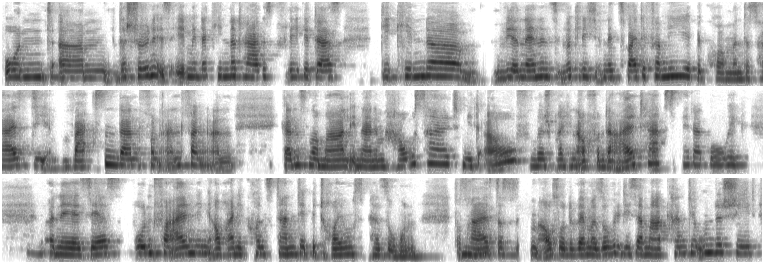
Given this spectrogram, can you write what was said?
Und ähm, das Schöne ist eben in der Kindertagespflege, dass die Kinder, wir nennen es wirklich eine zweite Familie bekommen. Das heißt, sie wachsen dann von Anfang an ganz normal in einem Haushalt mit auf. Wir sprechen auch von der Alltagspädagogik. Eine sehr, und vor allen Dingen auch eine konstante Betreuungsperson. Das mhm. heißt, das ist eben auch so, wenn man so will, dieser markante Unterschied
